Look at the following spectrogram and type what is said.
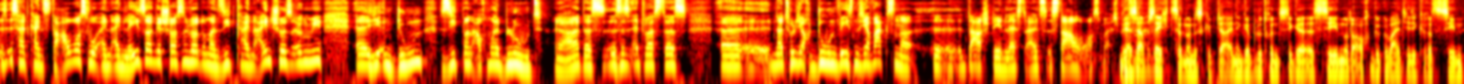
es ist halt kein Star Wars, wo ein, ein Laser geschossen wird und man sieht keinen Einschuss irgendwie. Äh, hier in Dune sieht man auch mal Blut. Ja, das, das ist etwas, das äh, natürlich auch Dune wesentlich erwachsener äh, dastehen lässt als Star Wars Der beispielsweise. ist ab 16 und es gibt ja einige blutrünstige Szenen oder auch gewalttätigere Szenen.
